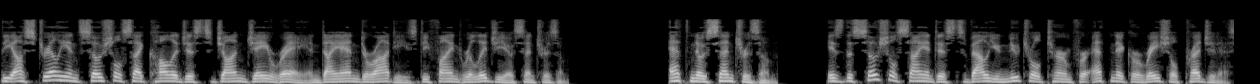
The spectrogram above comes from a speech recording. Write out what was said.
The Australian social psychologists John J. Ray and Diane Doratis defined religiocentrism. Ethnocentrism is the social scientists' value-neutral term for ethnic or racial prejudice.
